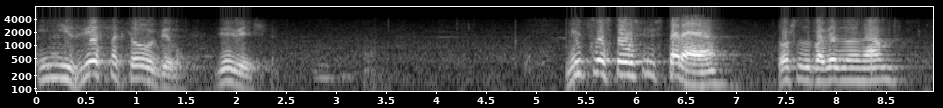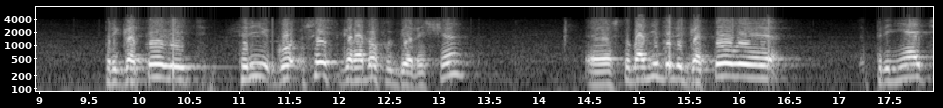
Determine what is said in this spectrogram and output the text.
и неизвестно, кто убил. Две вещи. Митсва 182. То, что заповедано нам приготовить три, шесть городов убежища, э, чтобы они были готовы принять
